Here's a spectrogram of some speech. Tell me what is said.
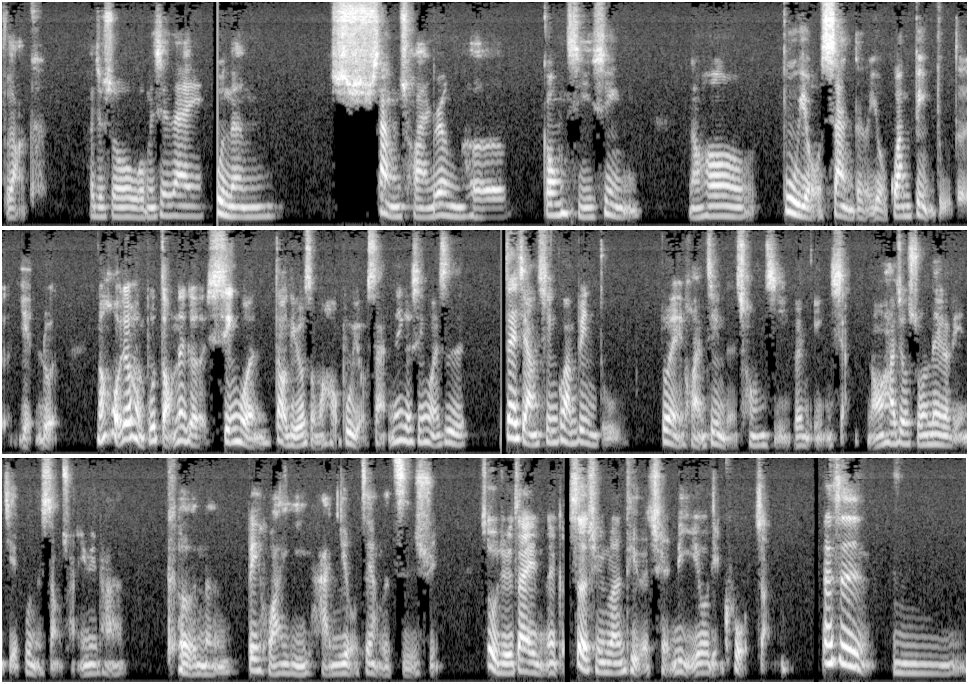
block，他就说我们现在不能上传任何攻击性，然后不友善的有关病毒的言论，然后我就很不懂那个新闻到底有什么好不友善？那个新闻是在讲新冠病毒。对环境的冲击跟影响，然后他就说那个链接不能上传，因为他可能被怀疑含有这样的资讯。所以我觉得在那个社群软体的权利也有点扩张。但是，嗯，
